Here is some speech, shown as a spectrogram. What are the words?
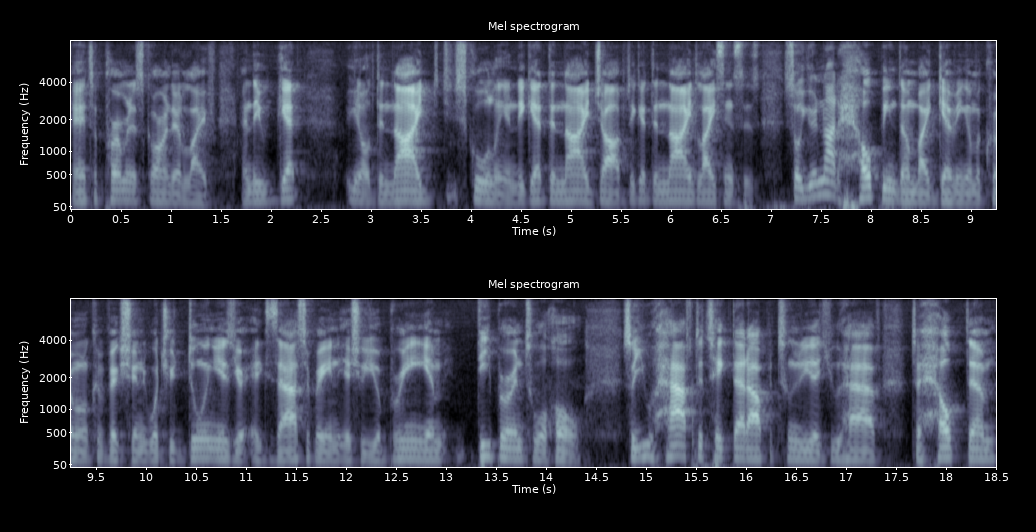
and it's a permanent scar in their life, and they get you know denied schooling and they get denied jobs they get denied licenses. So you're not helping them by giving them a criminal conviction. What you're doing is you're exacerbating the issue. You're bringing them deeper into a hole. So you have to take that opportunity that you have to help them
